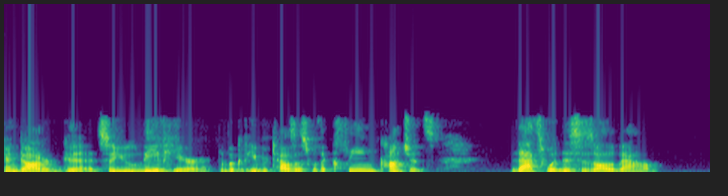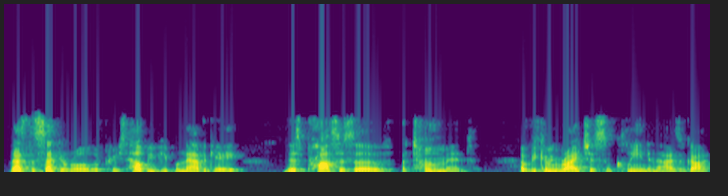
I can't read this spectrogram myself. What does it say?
and God are good. So you leave here, the book of Hebrew tells us, with a clean conscience. That's what this is all about. That's the second role of a priest, helping people navigate this process of atonement, of becoming righteous and clean in the eyes of God.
